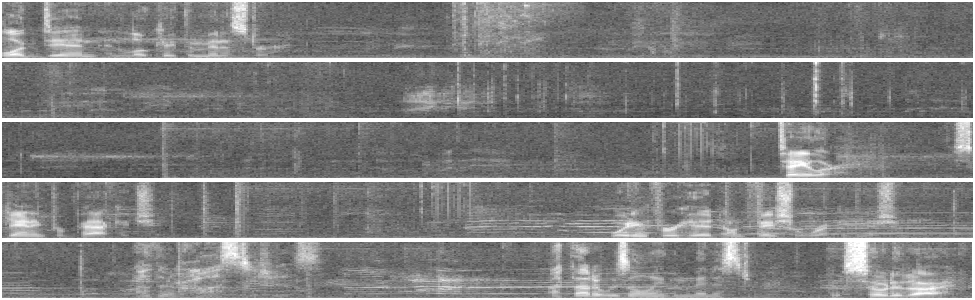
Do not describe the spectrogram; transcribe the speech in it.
plugged in and locate the minister. Taylor, scanning for package. Waiting for hit on facial recognition. Other hostages. I thought it was only the minister. Yeah, so did I.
